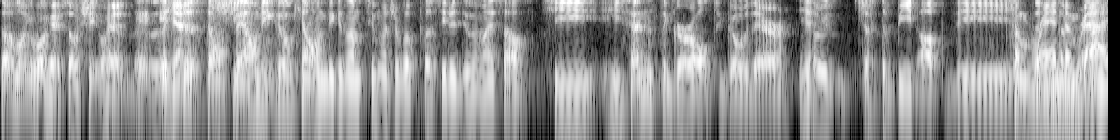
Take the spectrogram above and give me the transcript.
So look, okay, so she okay. It- it's just don't she- fail me, go kill him because I'm too much of a pussy to do it myself. He he sends the girl to go there, Yeah. so just to beat up the Some the, random the guy.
